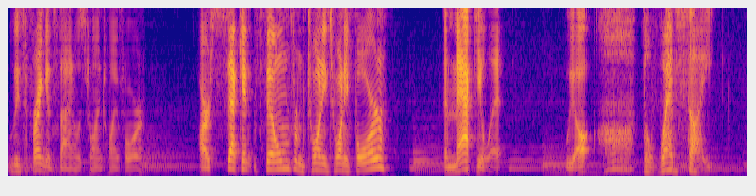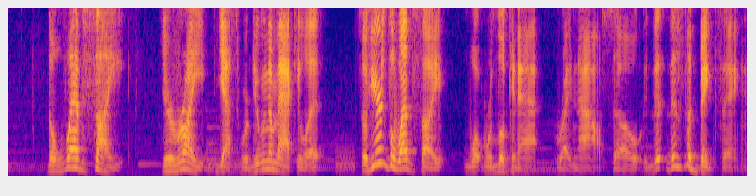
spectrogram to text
Lisa Frankenstein was 2024. Our second film from 2024, Immaculate. We all. The website. The website. You're right. Yes, we're doing Immaculate. So here's the website, what we're looking at right now. So th- this is the big thing.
